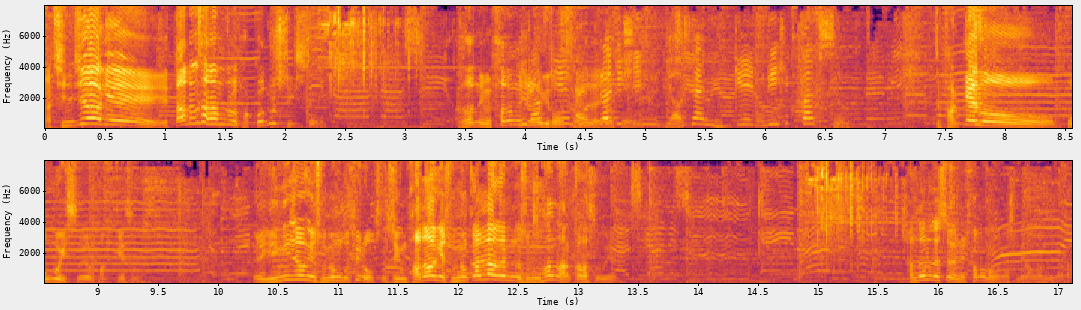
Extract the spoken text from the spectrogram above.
아 진지하게 다른 사람들로 바꿔줄 수 있어. 여사님 화장 실력이 너무 이렇게 장난이 아니라서. 만들어주신 여사님께 우리 힙박수 저 밖에서 보고 있어요 밖에서 인위적인 조명도 필요 없어 지금 바닥에 조명 깔라 그랬는데 조명 하나 안 깔았어 그냥 잔돈은 됐어요 천원 넘었습니다 감사합니다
